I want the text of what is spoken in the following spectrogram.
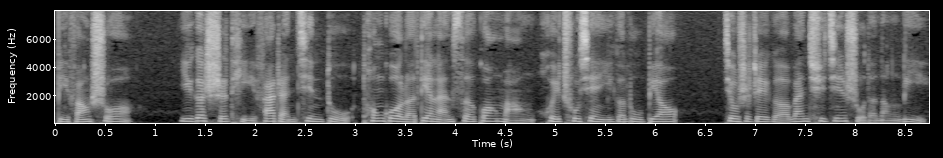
比方说。一个实体发展进度通过了靛蓝色光芒，会出现一个路标，就是这个弯曲金属的能力。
